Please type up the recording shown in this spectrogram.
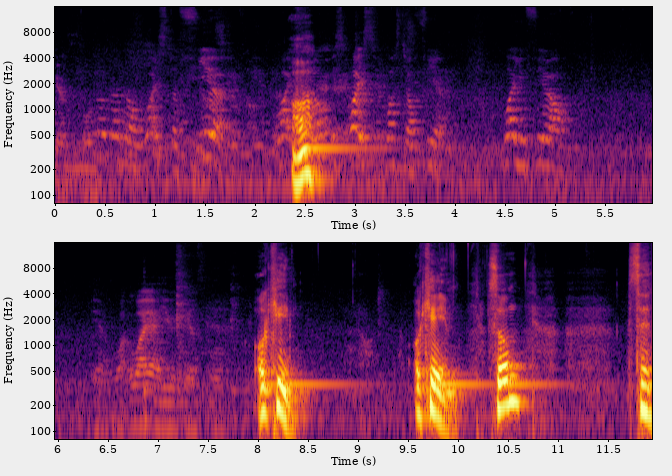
fearful? No, no, no. What is the fear? Huh? what is, what's your fear? What you fear of? Yeah, wh- why are you fearful? Okay. Okay. So, so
